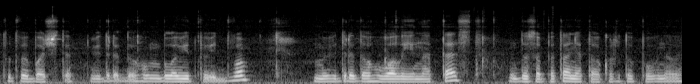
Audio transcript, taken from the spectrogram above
Тут ви бачите, відредагу- була відповідь 2. Ми відредагували її на тест, до запитання також доповнили.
